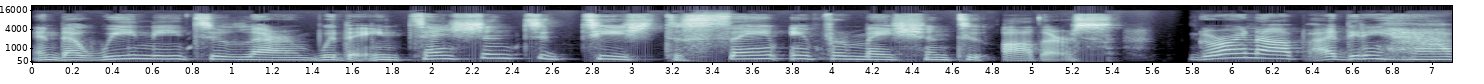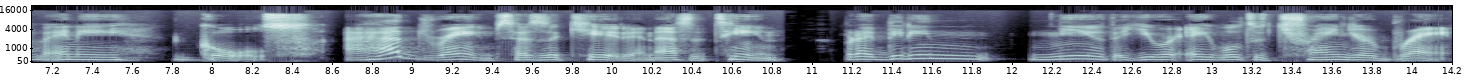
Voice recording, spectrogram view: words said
and that we need to learn with the intention to teach the same information to others. Growing up, I didn't have any goals. I had dreams as a kid and as a teen, but I didn't knew that you were able to train your brain.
